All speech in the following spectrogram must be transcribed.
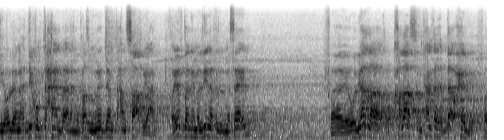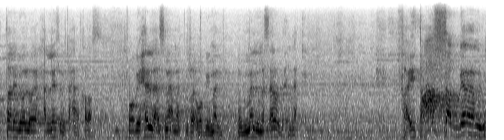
يقول لي أنا هديكم امتحان بقى أنا متغاظ منين ده امتحان صعب يعني فيفضل يملينا في المسائل فيقول يلا خلاص امتحان خلاص ابدأوا حلوا فالطالب يقول له إيه، حليت الامتحان خلاص. هو بيحل اثناء ما هو بيملي. هو بيملي المسألة وبيحلها. فيتعصب جامد.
